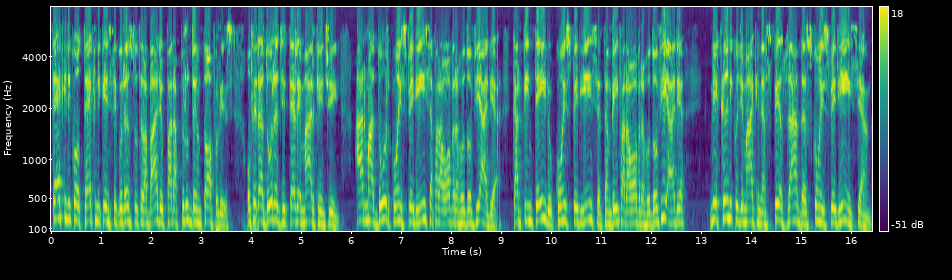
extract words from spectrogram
Técnico ou técnica em segurança do trabalho para Prudentópolis. Operadora de telemarketing. Armador com experiência para obra rodoviária. Carpinteiro com experiência também para obra rodoviária. Mecânico de máquinas pesadas com experiência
